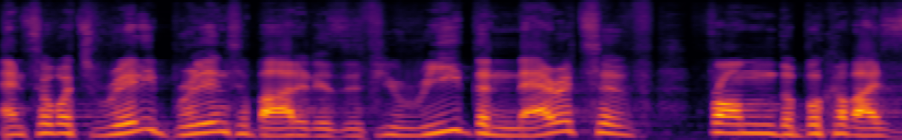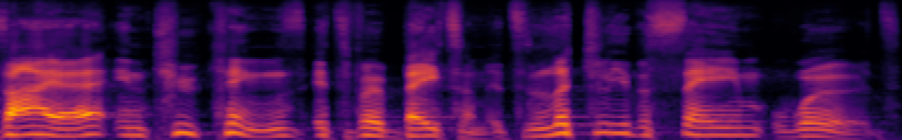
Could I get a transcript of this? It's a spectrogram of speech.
And so, what's really brilliant about it is if you read the narrative from the book of Isaiah in 2 Kings, it's verbatim. It's literally the same words.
